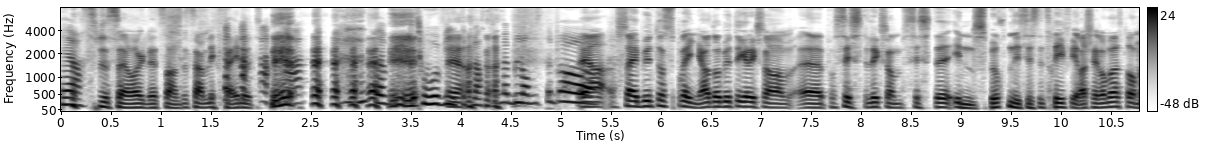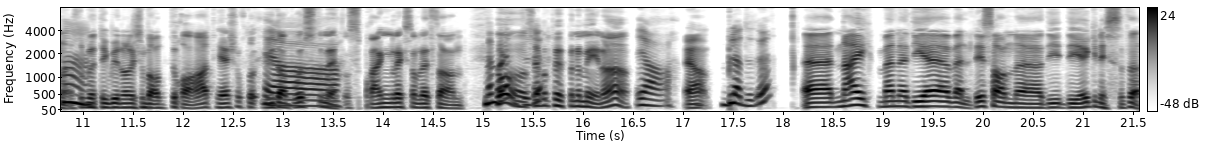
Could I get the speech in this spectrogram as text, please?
Ja. så det ser også litt sånn Det ser litt feil ut. Så to hvite plaster med blomster på. Ja, så jeg begynte å springe, og da begynte jeg liksom eh, på siste, liksom, siste innspurten, de siste tre-fire kilometerne, så begynte jeg begynne å liksom bare dra T-skjorta ut Mm. Av brystet mitt, og sprang liksom litt sånn Men ble du du? På puppene mine. Ja. Ja. Blødde du? Eh, nei, men de er veldig sånn eh, De, de er gnissete.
